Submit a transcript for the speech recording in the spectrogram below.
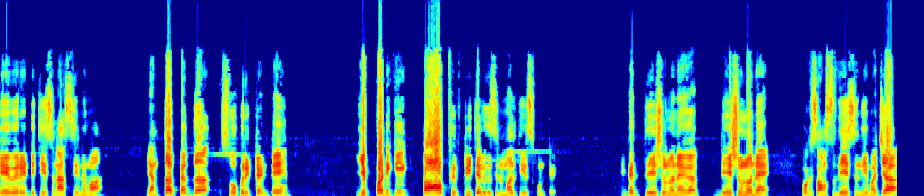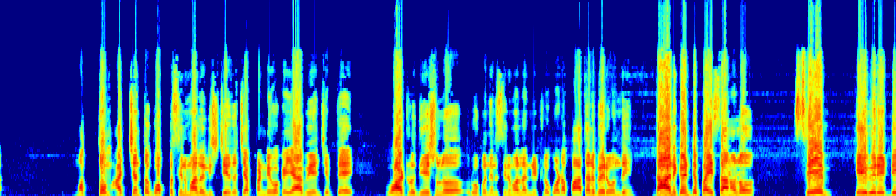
కేవీ రెడ్డి తీసిన ఆ సినిమా ఎంత పెద్ద సూపర్ హిట్ అంటే ఇప్పటికీ టాప్ ఫిఫ్టీ తెలుగు సినిమాలు తీసుకుంటే ఇంకా దేశంలోనే దేశంలోనే ఒక సంస్థ చేసింది ఈ మధ్య మొత్తం అత్యంత గొప్ప సినిమాల లిస్ట్ ఏదో చెప్పండి ఒక యాభై అని చెప్తే వాటిలో దేశంలో రూపొందిన సినిమాలు అన్నింటిలో కూడా పాతాళ పేరు ఉంది. దానికంటే పై స్థానంలో సేమ్ కేవీ రెడ్డి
